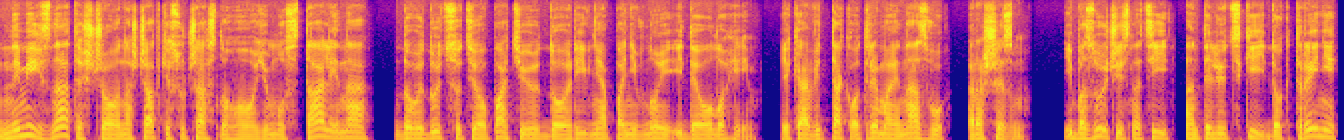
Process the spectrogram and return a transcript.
Не міг знати, що нащадки сучасного йому Сталіна доведуть соціопатію до рівня панівної ідеології, яка відтак отримає назву рашизм, і, базуючись на цій антилюдській доктрині,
